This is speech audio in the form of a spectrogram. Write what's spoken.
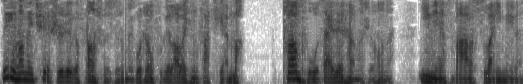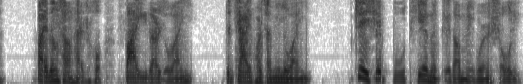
另一方面，确实这个放水就是美国政府给老百姓发钱嘛。特朗普在任上的时候呢，一年发了四万亿美元；拜登上台之后发一点九万亿，这加一块将近六万亿。这些补贴呢给到美国人手里，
